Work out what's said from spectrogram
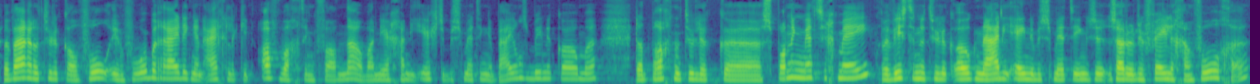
We waren natuurlijk al vol in voorbereiding en eigenlijk in afwachting van, nou, wanneer gaan die eerste besmettingen bij ons binnenkomen? Dat bracht natuurlijk uh, spanning met zich mee. We wisten natuurlijk ook na die ene besmetting zouden er vele gaan volgen.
